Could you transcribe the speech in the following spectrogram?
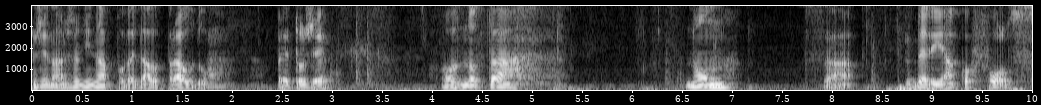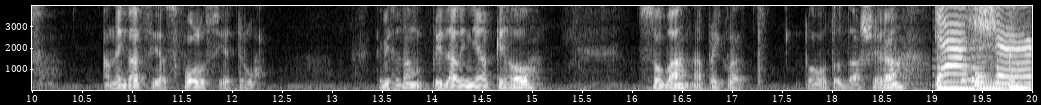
že náš hrdina povedal pravdu, pretože hodnota known sa berie ako false. a negácia z false je true. Keby sme tam pridali nejakého soba, napríklad tohoto dashera. Dasher.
